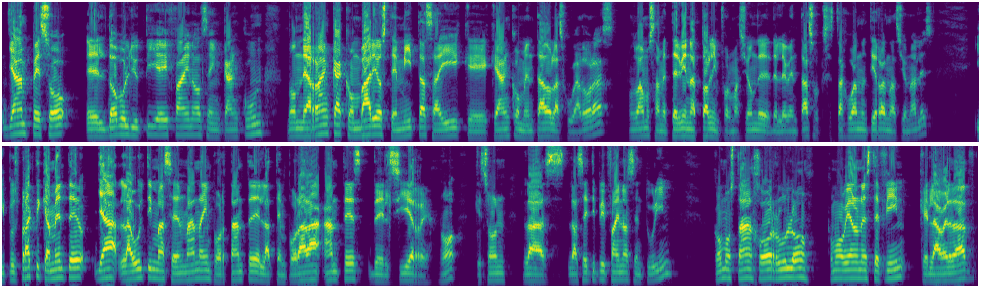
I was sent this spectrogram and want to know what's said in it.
ya empezó el WTA Finals en Cancún, donde arranca con varios temitas ahí que, han comentado las jugadoras. Nos vamos a meter bien a toda la información del eventazo que se está jugando en tierras nacionales. Y pues prácticamente ya la última semana importante de la temporada antes del cierre, ¿no? Que son las, las ATP Finals en Turín. ¿Cómo están, Jo, Rulo? ¿Cómo vieron este fin? Que la verdad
